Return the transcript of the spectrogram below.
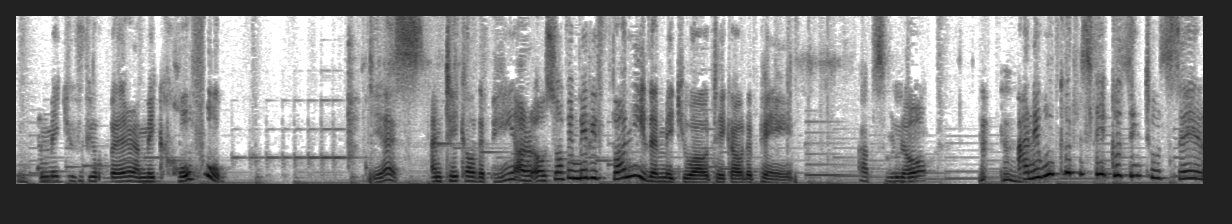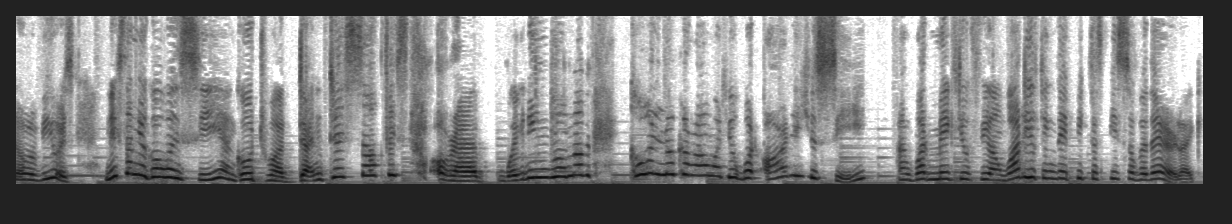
and make you feel better. And make hopeful. Yes. And take out the pain or, or something maybe funny that make you out take out the pain. Absolutely. you know? And it would be a good thing to say to our viewers. Next time you go and see and go to a dentist's office or a waiting room go and look around what you what art do you see and what makes you feel and what do you think they picked this piece over there? Like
